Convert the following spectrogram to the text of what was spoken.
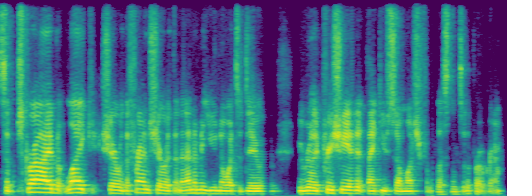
subscribe, like, share with a friend, share with an enemy. You know what to do. We really appreciate it. Thank you so much for listening to the program.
